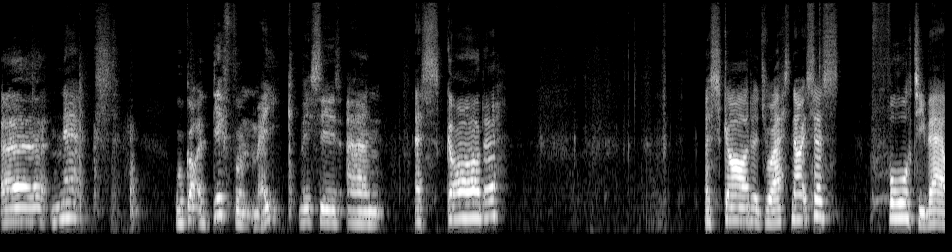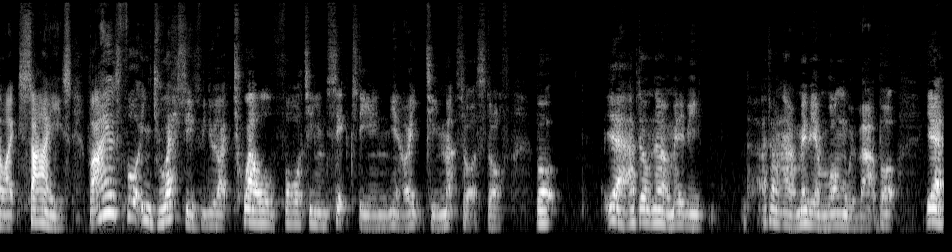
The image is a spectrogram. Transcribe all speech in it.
Uh, next, we've got a different make. This is an Escada. Escada dress. Now it says 40 there, like size. But I was thought in dresses we do like 12, 14, 16, you know, 18, that sort of stuff. But yeah, I don't know. Maybe I don't know, maybe I'm wrong with that, but yeah,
